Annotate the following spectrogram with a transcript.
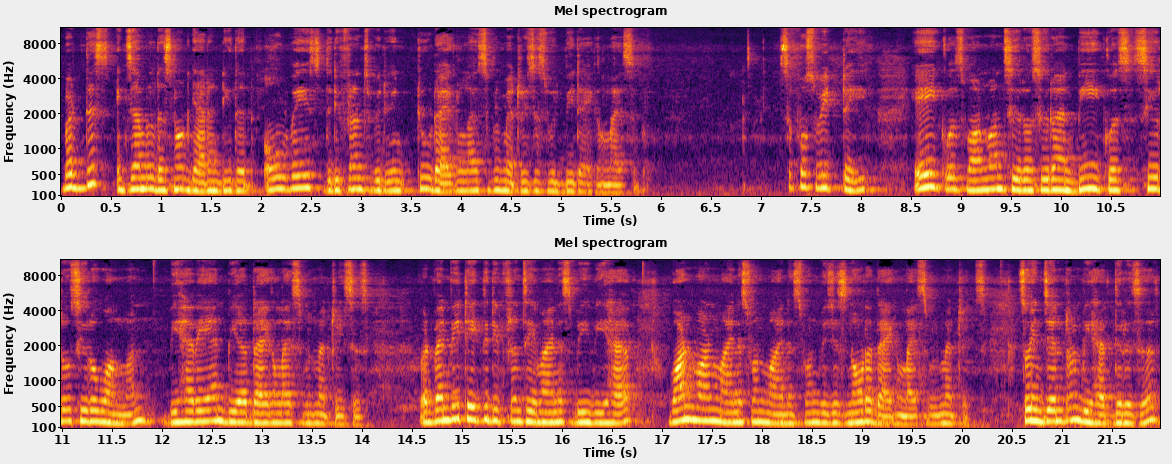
But this example does not guarantee that always the difference between two diagonalizable matrices will be diagonalizable. Suppose we take A equals 1, 1, 0, 0 and B equals 0, 0, 1, 1. We have A and B are diagonalizable matrices. But when we take the difference A minus B, we have 1, 1, minus 1, minus 1, which is not a diagonalizable matrix. So in general, we have the result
